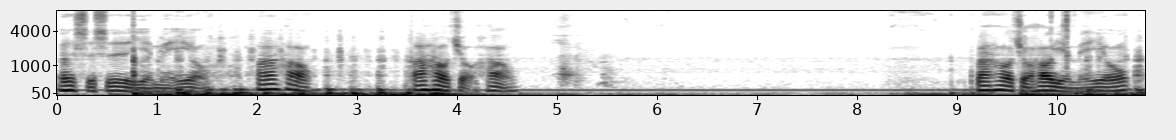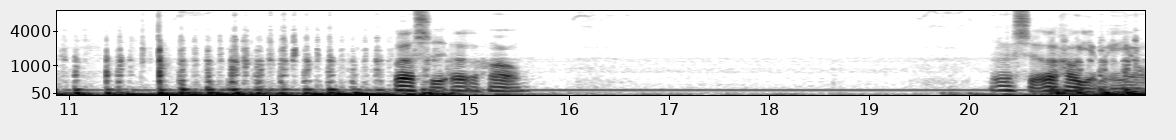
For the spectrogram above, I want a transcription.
二十四也没有，八号，八号九号，八号九号也没有，二十二号，二十二号也没有，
